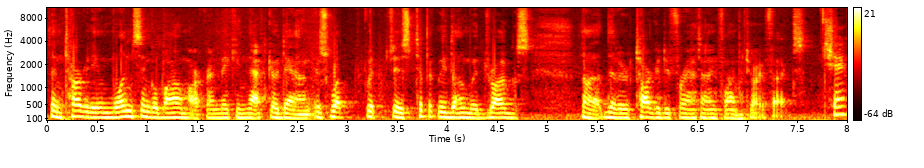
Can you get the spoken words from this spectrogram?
than targeting one single biomarker and making that go down, is what which is typically done with drugs uh, that are targeted for anti-inflammatory effects. Sure.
